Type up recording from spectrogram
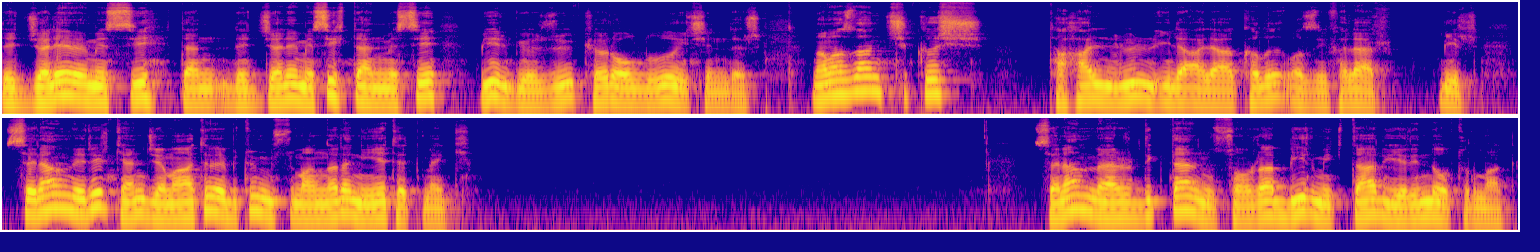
Deccale ve Mesih'den Deccale Mesih denmesi bir gözü kör olduğu içindir. Namazdan çıkış tahallül ile alakalı vazifeler. 1. Selam verirken cemaate ve bütün Müslümanlara niyet etmek. Selam verdikten sonra bir miktar yerinde oturmak.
